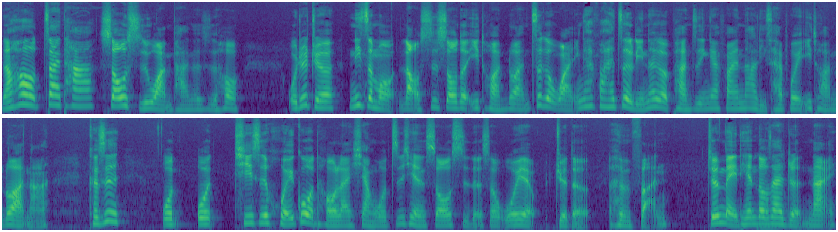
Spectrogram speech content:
然后在他收拾碗盘的时候，我就觉得你怎么老是收的一团乱？这个碗应该放在这里，那个盘子应该放在那里，才不会一团乱啊。可是我我其实回过头来想，我之前收拾的时候，我也觉得很烦，就是每天都在忍耐。哦、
